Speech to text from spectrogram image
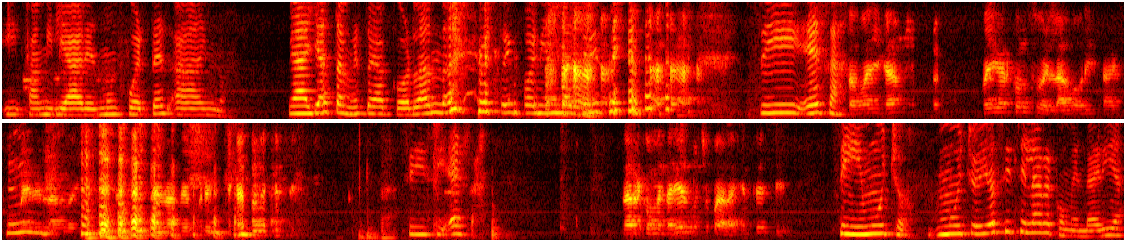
y familiares muy fuertes, ay no. Ya, ya hasta me estoy acordando, me estoy poniendo triste. sí, esa. Va a, llegar, va a llegar con su helado ahorita, helado. sí, sí, esa. ¿La recomendarías mucho para la gente? Sí. Sí, mucho, mucho. Yo sí, sí la recomendaría.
